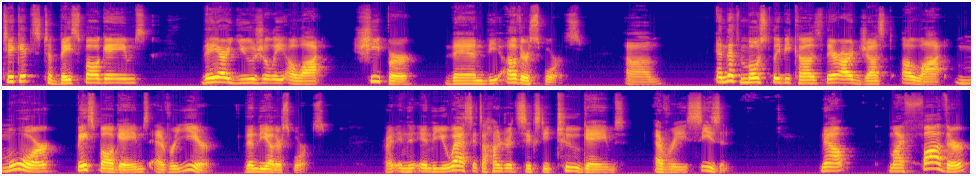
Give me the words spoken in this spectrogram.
tickets to baseball games, they are usually a lot cheaper than the other sports. Um, and that's mostly because there are just a lot more baseball games every year than the other sports. Right? In the, in the US, it's 162 games every season. Now, my father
